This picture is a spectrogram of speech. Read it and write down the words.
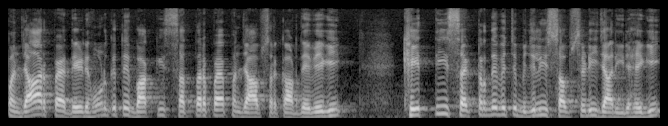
50 ਰੁਪਏ ਦੇਣ ਹੋਣਗੇ ਤੇ ਬਾਕੀ 70 ਰੁਪਏ ਪੰਜਾਬ ਸਰਕਾਰ ਦੇਵੇਗੀ। ਖੇਤੀ ਸੈਕਟਰ ਦੇ ਵਿੱਚ ਬਿਜਲੀ ਸਬਸਿਡੀ ਜਾਰੀ ਰਹੇਗੀ।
